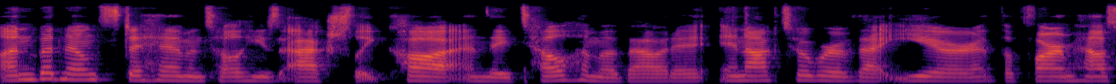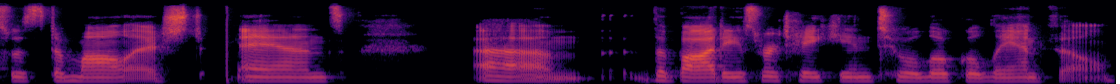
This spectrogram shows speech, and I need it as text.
Unbeknownst to him until he's actually caught and they tell him about it, in October of that year, the farmhouse was demolished and um, the bodies were taken to a local landfill.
